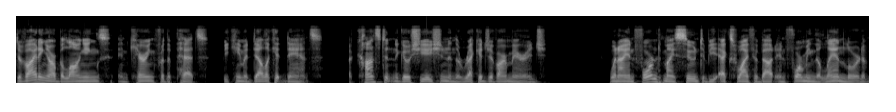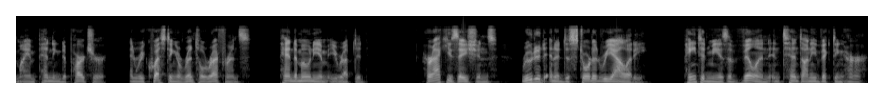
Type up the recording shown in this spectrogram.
Dividing our belongings and caring for the pets became a delicate dance, a constant negotiation in the wreckage of our marriage. When I informed my soon to be ex wife about informing the landlord of my impending departure and requesting a rental reference, pandemonium erupted. Her accusations, rooted in a distorted reality, painted me as a villain intent on evicting her.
